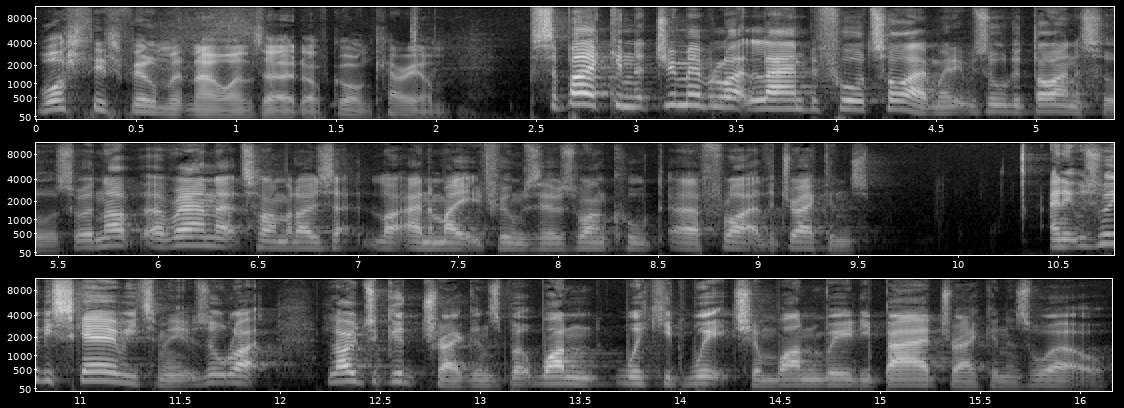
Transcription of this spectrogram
What's this film that no one's heard of? Go on, carry on. So back in, the, do you remember like Land Before Time when it was all the dinosaurs? So around that time of those like animated films, there was one called uh, Flight of the Dragons, and it was really scary to me. It was all like loads of good dragons, but one wicked witch and one really bad dragon as well.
